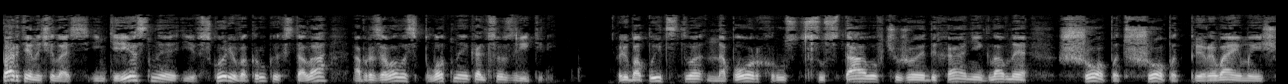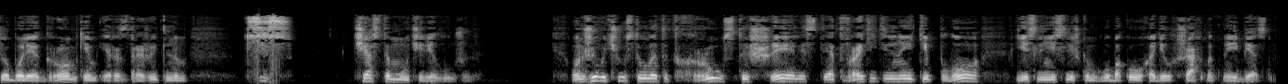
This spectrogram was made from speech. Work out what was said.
Партия началась интересная, и вскоре вокруг их стола образовалось плотное кольцо зрителей. Любопытство, напор, хруст суставов, чужое дыхание и, главное, шепот, шепот, прерываемый еще более громким и раздражительным «цис», часто мучили Лужина. Он живо чувствовал этот хруст и шелест, и отвратительное тепло, если не слишком глубоко уходил в шахматные бездны.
